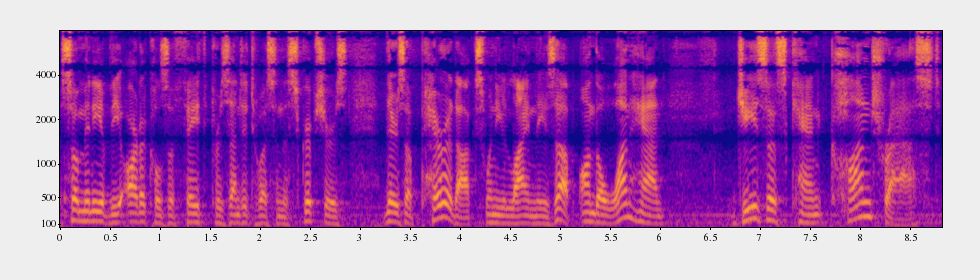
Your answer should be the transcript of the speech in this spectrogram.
so many of the articles of faith presented to us in the scriptures, there's a paradox when you line these up. On the one hand, Jesus can contrast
